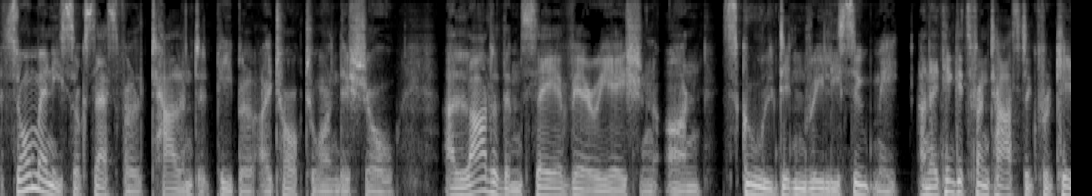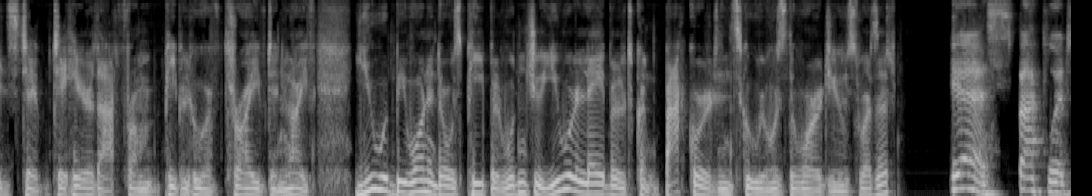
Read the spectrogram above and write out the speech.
so many successful, talented people I talk to on this show a lot of them say a variation on school didn't really suit me. And I think it's fantastic for kids to, to hear that from people who have thrived in life. You would be one of those people, wouldn't you? You were labelled backward in school, was the word used, was it? Yes, backward.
